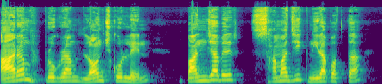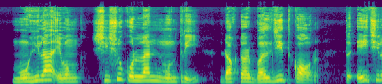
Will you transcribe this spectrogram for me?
আরম্ভ প্রোগ্রাম লঞ্চ করলেন পাঞ্জাবের সামাজিক নিরাপত্তা, মহিলা এবং শিশু কল্যাণ মন্ত্রী ডক্টর বলজিৎ কৌর। তো এই ছিল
